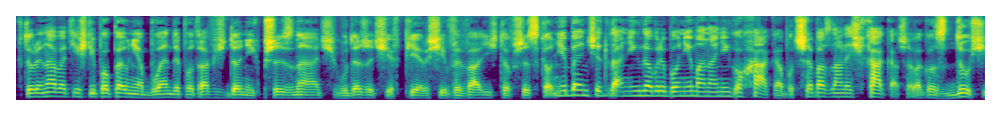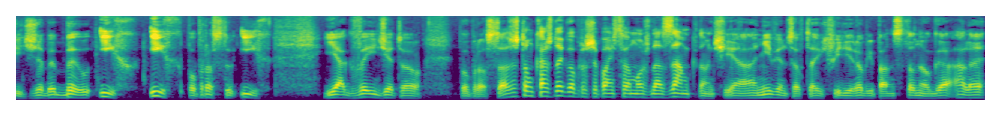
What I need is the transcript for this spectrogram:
który nawet jeśli popełnia błędy, potrafi się do nich przyznać, uderzyć się w piersi, wywalić to wszystko, nie będzie dla nich dobry, bo nie ma na niego haka, bo trzeba znaleźć haka, trzeba go zdusić, żeby był ich, ich, po prostu ich. Jak wyjdzie, to po prostu. A zresztą każdego, proszę Państwa, można zamknąć. Ja nie wiem, co w tej chwili robi Pan Stonoga, ale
